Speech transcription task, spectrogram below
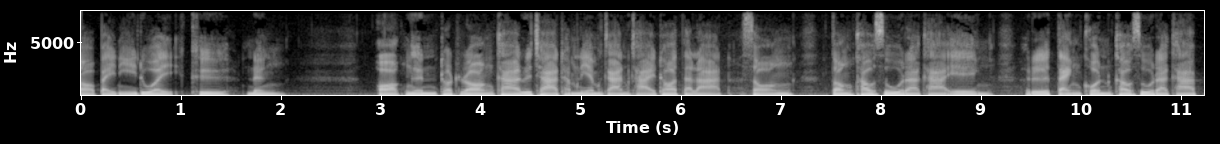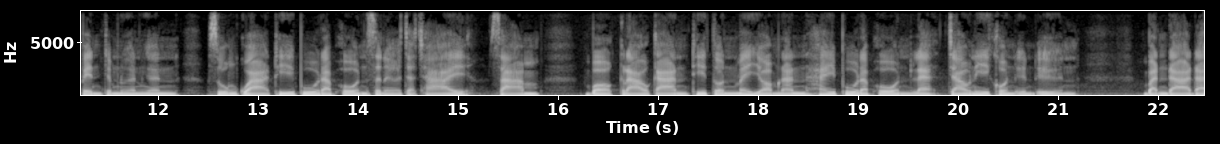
ต่อไปนี้ด้วย คือ 1. ออกเงินทดลองค่าหรือชาธรรมเนียมการขายทอดตลาด 2. ต้องเข้าสู้ราคาเอง หรือแต่งคนเข้าสู้ราคาเป็นจำนวนเงิน สูงกว่าที่ผู้รับโอนเสนอจะใช้ 3. บอกกล่าวการที่ตนไม่ยอมนั้นให้ผู้รับโอนและเจ้าหนี้คนอื่นๆ บรรดาได้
